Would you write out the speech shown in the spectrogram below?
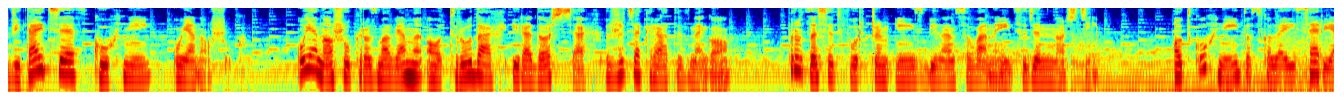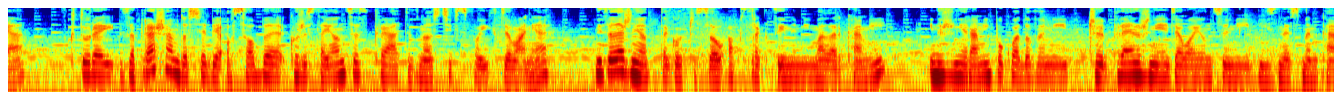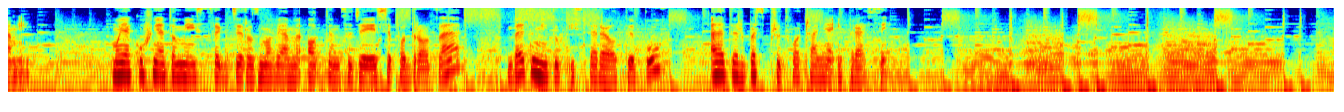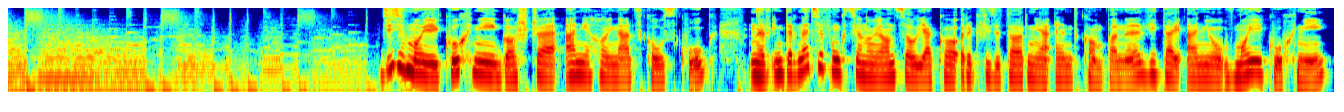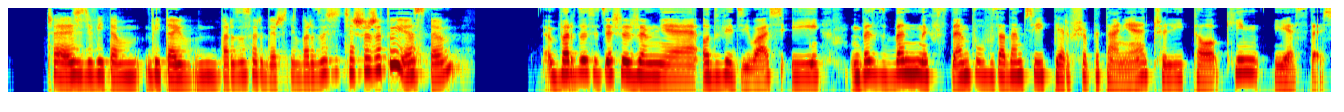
Witajcie w kuchni u Janoszuk. U Janoszuk rozmawiamy o trudach i radościach życia kreatywnego, procesie twórczym i zbilansowanej codzienności. Od kuchni to z kolei seria, w której zapraszam do siebie osoby korzystające z kreatywności w swoich działaniach, niezależnie od tego, czy są abstrakcyjnymi malarkami, inżynierami pokładowymi czy prężnie działającymi biznesmenkami. Moja kuchnia to miejsce, gdzie rozmawiamy o tym, co dzieje się po drodze, bez mitów i stereotypów, ale też bez przytłaczania i presji. Dziś w mojej kuchni goszczę Anię Chojnacką z Cook, w internecie funkcjonującą jako rekwizytornia and Company. Witaj Aniu w mojej kuchni. Cześć, witam, witaj bardzo serdecznie. Bardzo się cieszę, że tu jestem. Bardzo się cieszę, że mnie odwiedziłaś i bez zbędnych wstępów zadam Ci pierwsze pytanie, czyli to, kim jesteś?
